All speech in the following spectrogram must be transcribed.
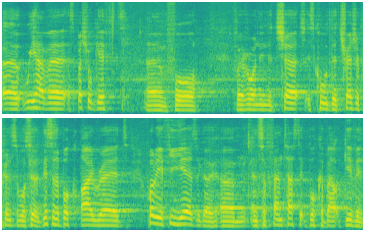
uh, we have a, a special gift um, for, for everyone in the church. It's called the Treasure Principle. So this is a book I read probably a few years ago, um, and it's a fantastic book about giving.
